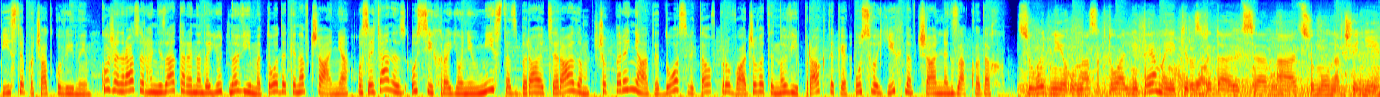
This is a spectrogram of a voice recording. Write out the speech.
після початку війни. Кожен раз організатори надають нові методики навчання. Освітяни з усіх районів міста збираються разом, щоб перейняти досвід та впроваджувати нові практики у своїх навчальних закладах. Сьогодні у нас актуальні теми, які розглядаються на цьому навчанні.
